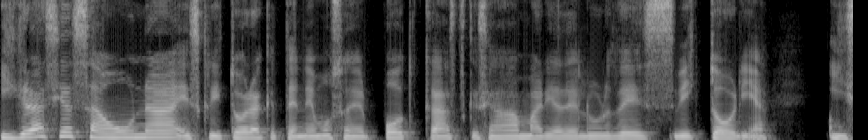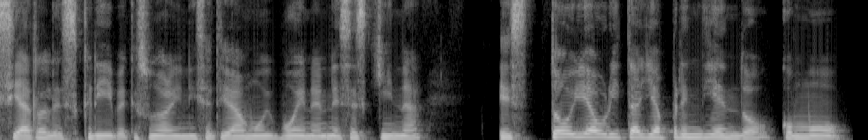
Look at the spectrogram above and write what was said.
Y gracias a una escritora que tenemos en el podcast que se llama María de Lourdes Victoria y Seattle Escribe, que es una iniciativa muy buena en esa esquina, estoy ahorita ya aprendiendo cómo,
